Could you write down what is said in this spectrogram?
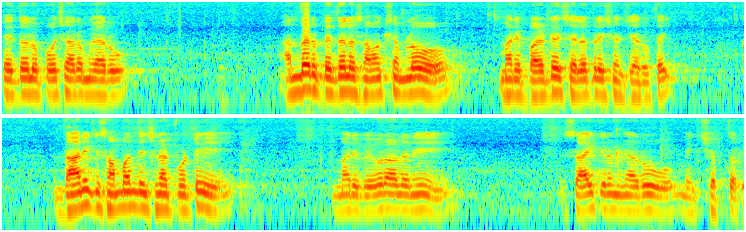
పెద్దలు పోచారం గారు అందరు పెద్దల సమక్షంలో మరి బర్త్డే సెలబ్రేషన్స్ జరుగుతాయి. దానికి సంబంధించినటువంటి మరి వివరాలని సాయి కిరణ్ గారు మీకు చెప్తారు.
